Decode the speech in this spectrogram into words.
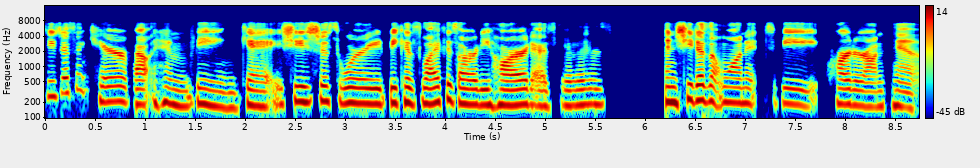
She doesn't care about him being gay. She's just worried because life is already hard as is, and she doesn't want it to be harder on him,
